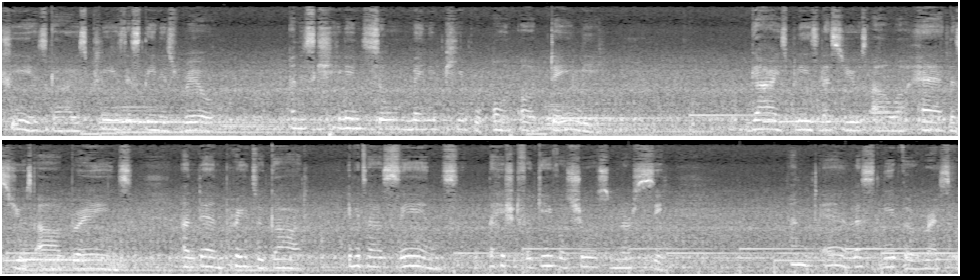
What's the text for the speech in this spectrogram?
Please guys please this thing is real. And it's killing so many people on a daily. Guys, please let's use our head, let's use our brains, and then pray to God. If it's our sins, that He should forgive us, show us mercy. And then let's leave the rest for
